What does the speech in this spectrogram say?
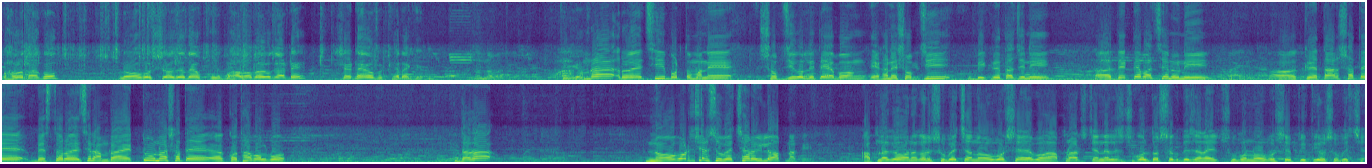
ভালো থাকুক। নববর্ষ যাতে খুব ভালোভাবে কাটে সেটাই অপেক্ষা রাখি ধন্যবাদ। আমরা রয়েছি বর্তমানে সবজি গলিতে এবং এখানে সবজি বিক্রেতা যিনি দেখতে পাচ্ছেন উনি ক্রেতার সাথে ব্যস্ত রয়েছেন। আমরা একটু ওনার সাথে কথা বলব। দাদা নববর্ষের শুভেচ্ছা রইল আপনাকে। আপনাকেও অনেক অনেক শুভেচ্ছা নববর্ষে এবং আপনার চ্যানেলের সকল দর্শকদের জানাই শুভ নববর্ষের প্রীতি ও শুভেচ্ছা।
